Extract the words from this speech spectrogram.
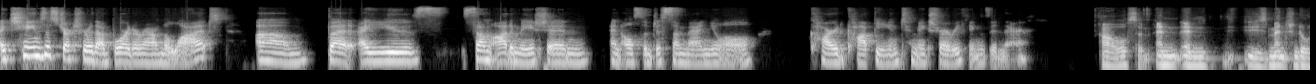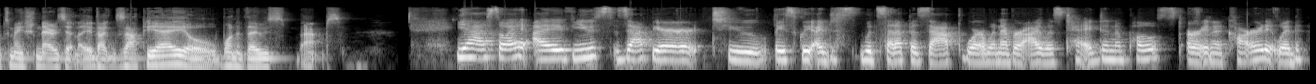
I change the structure of that board around a lot, um, but I use some automation and also just some manual card copying to make sure everything's in there. Oh, awesome! And and you mentioned automation there. Is it like like Zapier or one of those apps? Yeah, so I, I've used Zapier to basically, I just would set up a Zap where whenever I was tagged in a post or in a card, it would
